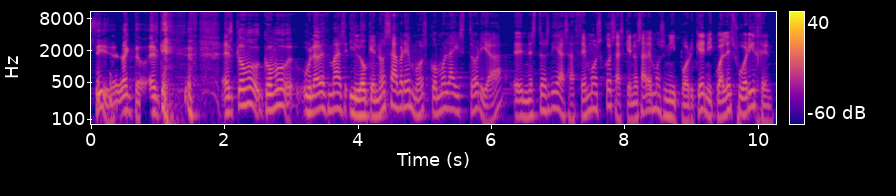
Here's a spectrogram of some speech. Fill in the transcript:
Sí, exacto. Es que es como, como, una vez más, y lo que no sabremos, como la historia, en estos días hacemos cosas que no sabemos ni por qué, ni cuál es su origen,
